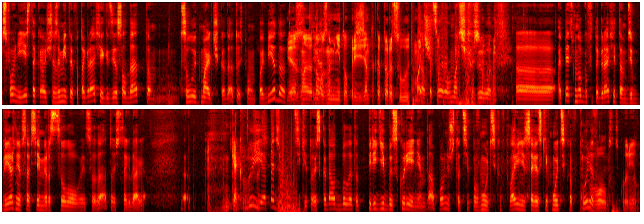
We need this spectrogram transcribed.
вспомни, есть такая очень знаменитая фотография, где солдат там целует мальчика, да, то есть, по-моему, победа. Я знаю есть, одного знаменитого президента, который целует мальчика. Да, поцеловал мальчика в живот. А, опять много фотографий там, где Брежнев со всеми расцеловывается, да, то есть и так далее. Как ну и опять же мультики, то есть когда вот был этот перегибы с курением, да, помнишь, что типа в мультиках, в половине советских мультиков курят. Волк есть... курил.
